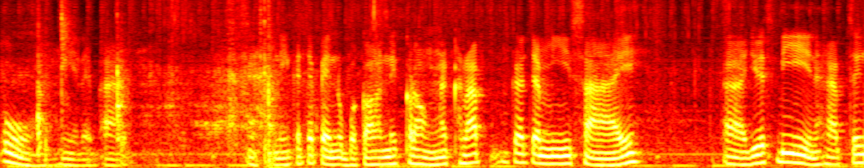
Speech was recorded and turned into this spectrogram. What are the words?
โอ้มีอะไรบ้างอันนี้ก็จะเป็นอุปกรณ์ในกล่องนะครับ ก็จะมีสาย USB นะครับ ซึ่ง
